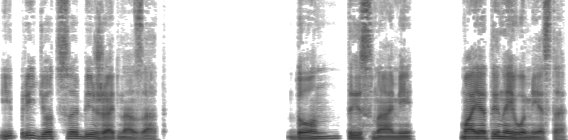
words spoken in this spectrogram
и придется бежать назад. «Дон, ты с нами. Майя, ты на его место».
